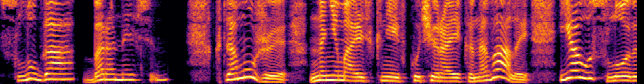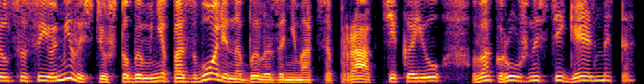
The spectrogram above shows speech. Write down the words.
слуга баронессин. К тому же, нанимаясь к ней в кучера и коновалы, я условился с ее милостью, чтобы мне позволено было заниматься практикою в окружности Гельмета.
